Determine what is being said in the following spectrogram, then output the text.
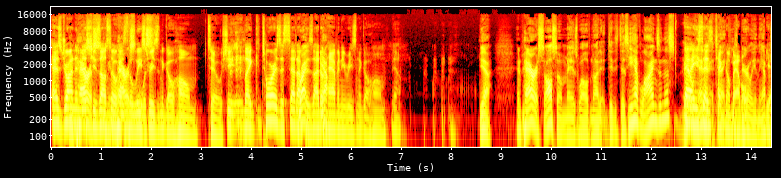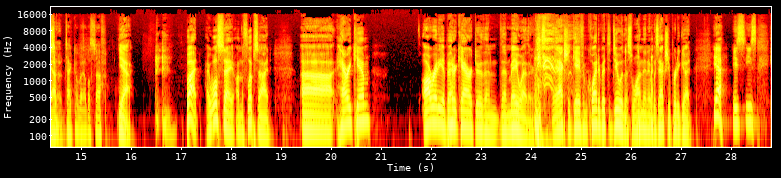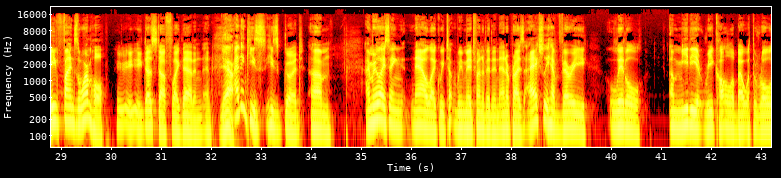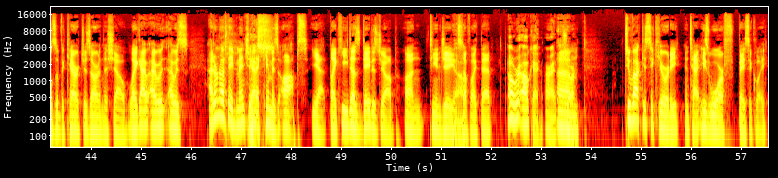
As drawn in Paris, this, she's I mean, also has the least was- reason to go home too. She like Torres is set up Right, as I don't yeah. have any reason to go home. Yeah. yeah. And Paris also may as well have not. Did, does he have lines in this? Yeah, he any, says I think. He's technobabble. barely in the Yeah, episode. technobabble stuff. Yeah. but I will say on the flip side, uh, Harry Kim already a better character than than Mayweather. they actually gave him quite a bit to do in this one, and it was actually pretty good. Yeah, he's he's he finds the wormhole. He, he- does stuff like that, and and Yeah. I think he's he's good. Um, I'm realizing now, like we t- we made fun of it in Enterprise. I actually have very little immediate recall about what the roles of the characters are in the show. Like I I was I was. I don't know if they've mentioned Yes. that Kim is ops yet. Like he does Data's job on TNG and stuff like that. Oh, okay, all right, Um, sure. Tuvok is security, and ta- he's Worf basically.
